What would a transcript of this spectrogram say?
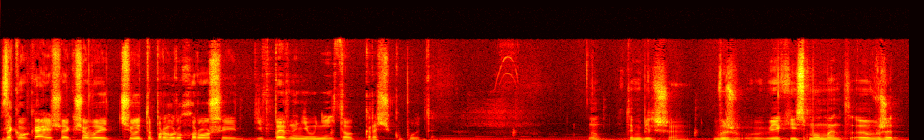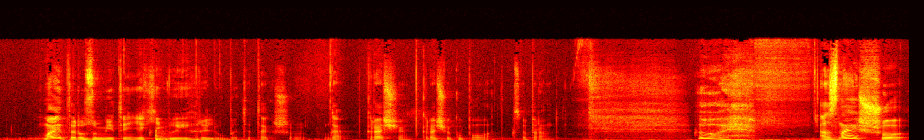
закликаю, що якщо ви чуєте про гру хорошу і впевнені у ній, то краще купуйте. Ну, тим більше, ви ж в якийсь момент е, вже маєте розуміти, які ви ігри любите. Так що, да, краще, краще купувати, це правда. Ой. А знаєш, що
